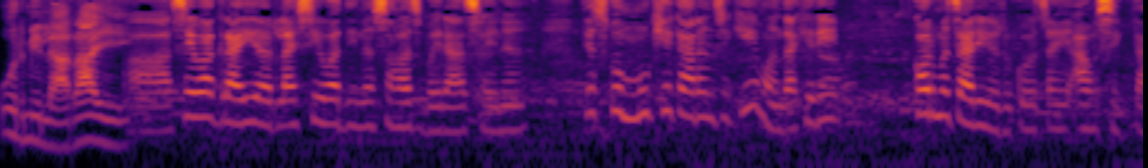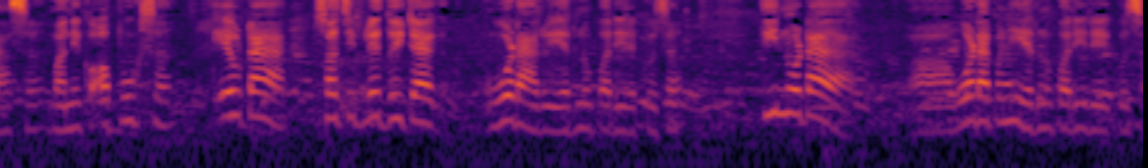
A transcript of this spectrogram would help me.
उर्मिला राई। सेवाग्राहीहरूलाई सेवा दिन सहज भइरहेको छैन। त्यसको मुख्य कारण चाहिँ के भन्दाखेरि कर्मचारीहरूको चाहिँ आवश्यकता छ भनेको अपुग छ। एउटा सचिवले दुईटा वडाहरू हेर्नु परिरहेको छ। तीनवटा वडा पनि हेर्नु परिरहेको छ।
